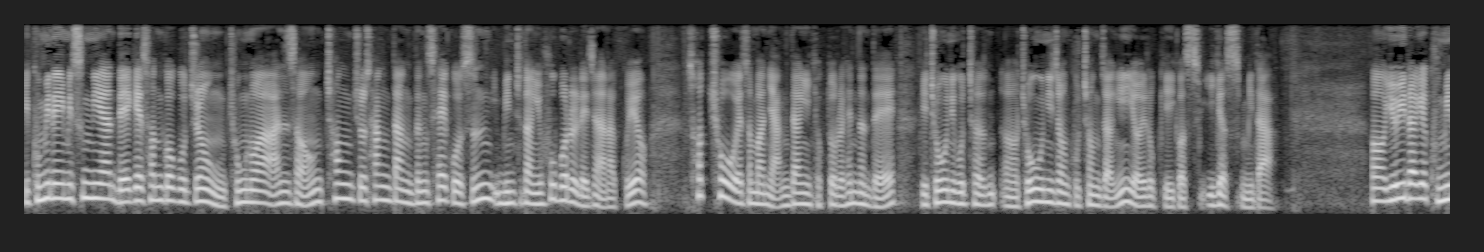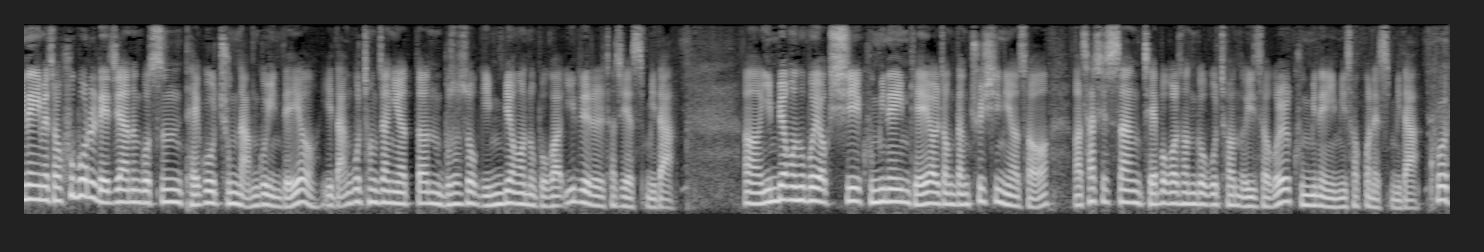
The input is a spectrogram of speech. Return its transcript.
이 국민의힘이 승리한 4개 선거구 중 종로와 안성, 청주, 상당 등 3곳은 민주당이 후보를 내지 않았고요. 서초에서만 양당이 격돌을 했는데 이 조은희 구청 어, 조은희 전 구청장이 여유롭게 이겼, 이겼습니다. 어, 유일하게 국민의힘에서 후보를 내지 않은 곳은 대구 중남구인데요. 이 남구청장이었던 무소속 임병헌 후보가 1위를 차지했습니다. 어, 임병헌 후보 역시 국민의힘 계열 정당 출신이어서 어, 사실상 재보궐선거구 전 의석을 국민의힘이 석권했습니다. 곧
